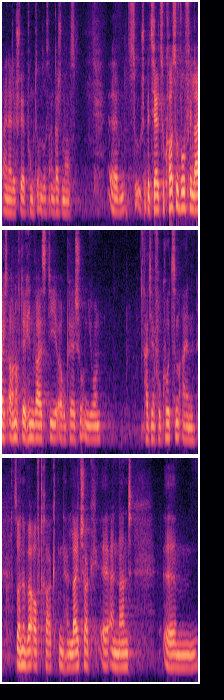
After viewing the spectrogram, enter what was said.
einer der Schwerpunkte unseres Engagements. Ähm, zu, speziell zu Kosovo vielleicht auch noch der Hinweis, die Europäische Union hat ja vor kurzem einen Sonderbeauftragten, Herrn Leitschak, äh, ernannt, ähm,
